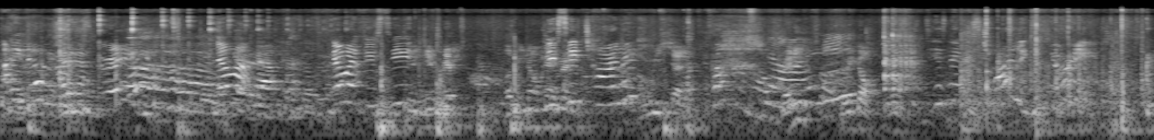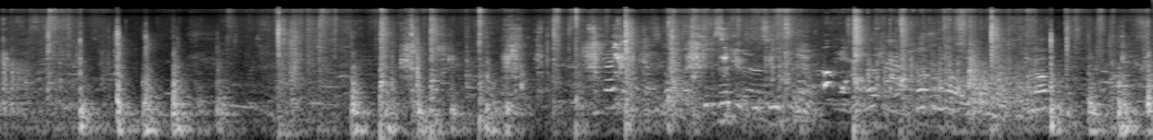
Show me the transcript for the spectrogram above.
I know, you see. Charlie? I'll reset it. Wow, Ready? Here we go. His name is Charlie, he's your age. Nothing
